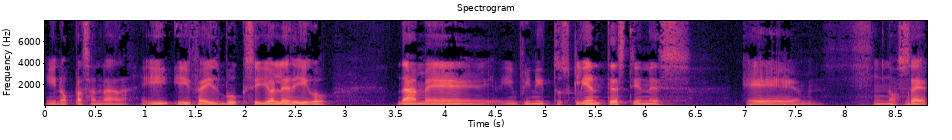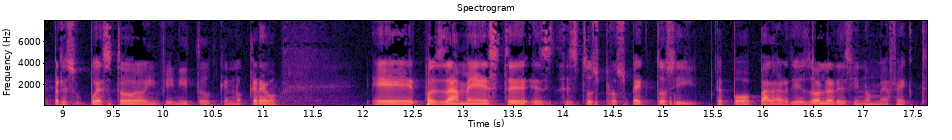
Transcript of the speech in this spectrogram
y no pasa nada. Y, y, Facebook, si yo le digo, dame infinitos clientes, tienes, no sé, presupuesto infinito, que no creo eh, pues dame este, estos prospectos y te puedo pagar 10 dólares y no me afecta.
